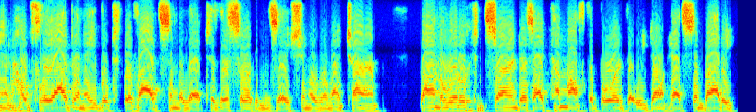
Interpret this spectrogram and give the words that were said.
and hopefully I've been able to provide some of that to this organization over my term. But I'm a little concerned as I come off the board that we don't have somebody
